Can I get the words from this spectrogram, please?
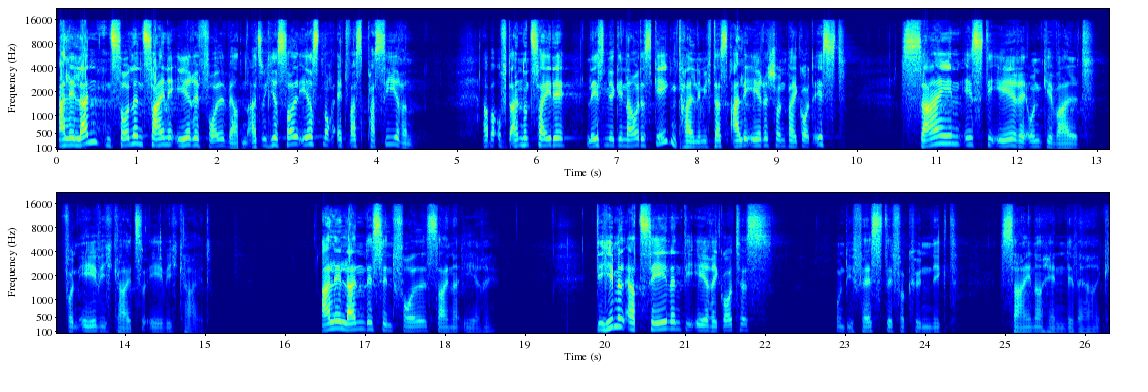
Alle Landen sollen seine Ehre voll werden. Also hier soll erst noch etwas passieren. Aber auf der anderen Seite lesen wir genau das Gegenteil, nämlich dass alle Ehre schon bei Gott ist. Sein ist die Ehre und Gewalt von Ewigkeit zu Ewigkeit. Alle Lande sind voll seiner Ehre. Die Himmel erzählen die Ehre Gottes und die Feste verkündigt seiner Hände Werk.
